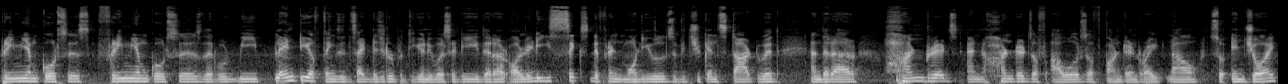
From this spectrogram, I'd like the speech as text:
premium courses, freemium courses, there would be plenty of things inside Digital Pratik University. There are already six different modules which you can start with, and there are hundreds and hundreds of hours of content right now. So enjoy.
